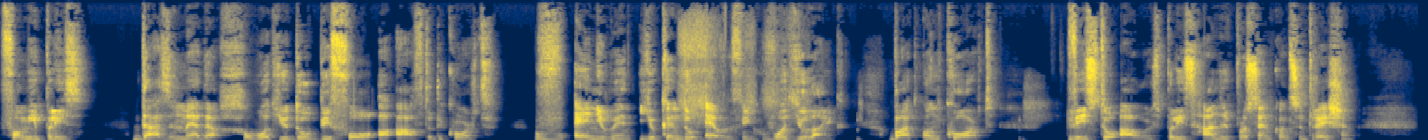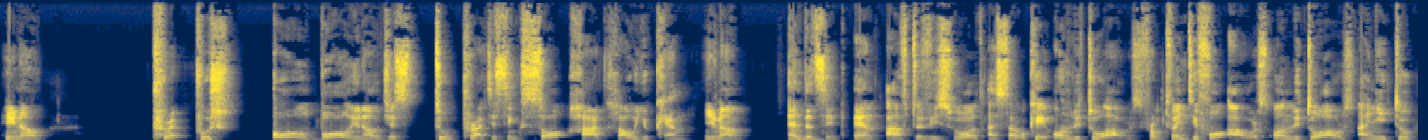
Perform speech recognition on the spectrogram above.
For me, please, doesn't matter what you do before or after the court. Anyway, you can do everything what you like. But on court, these two hours, please, 100% concentration, you know, pre- push all ball, you know, just to practicing so hard how you can, you know, and that's mm. it. And after this word, I said, okay, only two hours from 24 hours, only two hours. I need to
